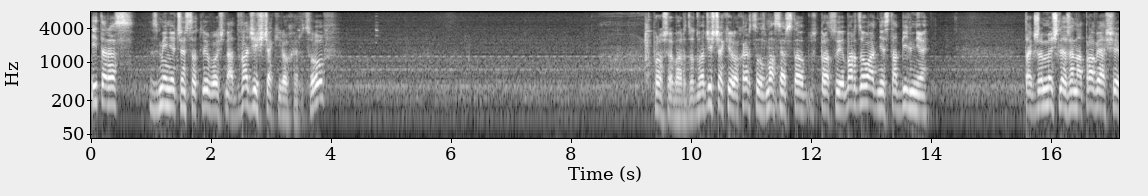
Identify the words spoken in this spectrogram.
I teraz zmienię częstotliwość na 20 kHz. Proszę bardzo, 20 kHz wzmacniacz pracuje bardzo ładnie, stabilnie. Także myślę, że naprawia się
